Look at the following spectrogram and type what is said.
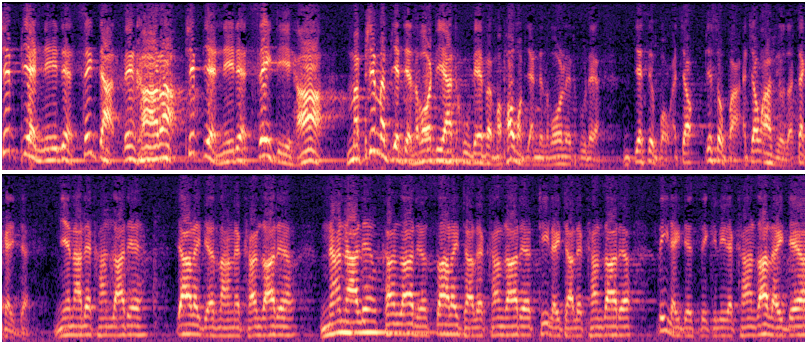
ဖြစ်ပျက်နေတဲ့စိတ်တသင်္ခါရဖြစ်ပျက်နေတဲ့စိတ်တွေဟာမဖြစ်မပျက်တဲ့သဘောတရားတစ်ခုတည်းပဲမဖောက်မပြန်တဲ့သဘောလေးတစ်ခုတည်းပြည့်စုံပေါ့အကြောင်းပြည့်စုံပါအကြောင်းအားပြောတာတက်ကြိုက်တယ်မြင်တာလည်းခံစားတယ်ကြားလိုက်တဲ့အသံလည်းခံစားတယ်နားတာလည်းခံစားတယ်စားလိုက်တာလည်းခံစားတယ်ထိလိုက်တာလည်းခံစားတယ်သိလိုက်တဲ့စိတ်ကလေးလည်းခံစားလိုက်တယ်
